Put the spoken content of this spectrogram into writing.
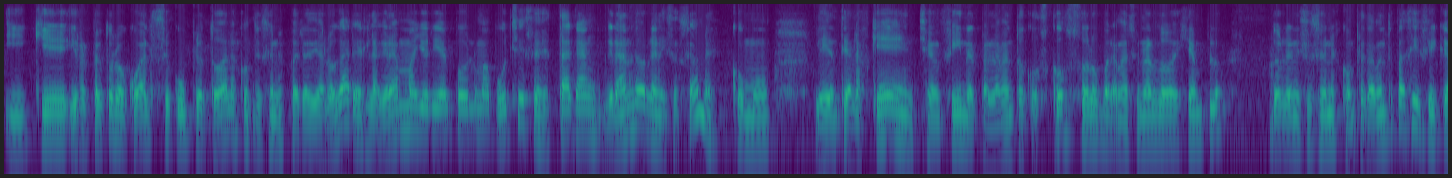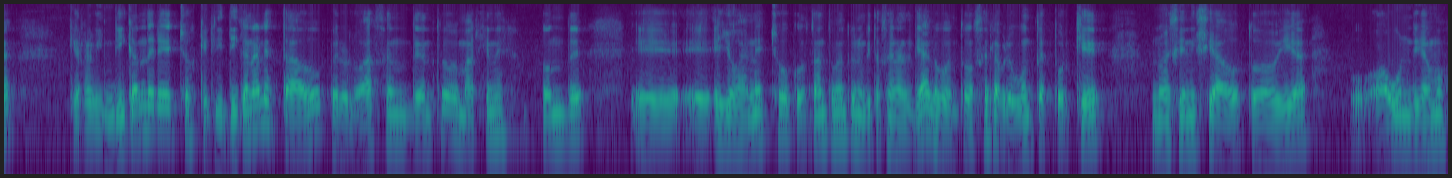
y que y respecto a lo cual se cumplen todas las condiciones para dialogar. Es la gran mayoría del pueblo mapuche y se destacan grandes organizaciones como la Identidad Lafkenche, en fin, el Parlamento Cosco, solo para mencionar dos ejemplos, de organizaciones completamente pacíficas que reivindican derechos, que critican al Estado, pero lo hacen dentro de márgenes donde eh, eh, ellos han hecho constantemente una invitación al diálogo. Entonces la pregunta es por qué no es iniciado todavía o aún, digamos,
